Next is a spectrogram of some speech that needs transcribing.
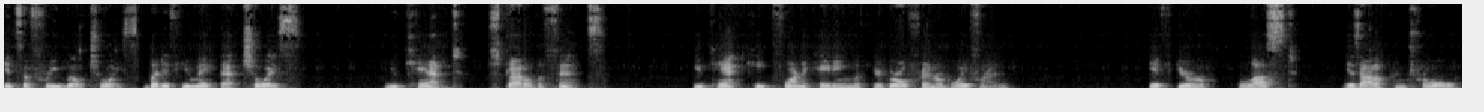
It's a free will choice. But if you make that choice, you can't straddle the fence. You can't keep fornicating with your girlfriend or boyfriend. If your lust is out of control,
